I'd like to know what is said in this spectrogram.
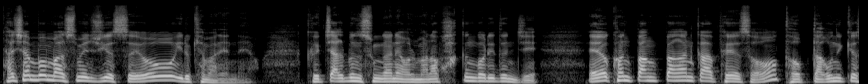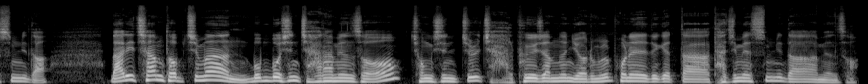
다시 한번 말씀해 주시겠어요? 이렇게 말했네요. 그 짧은 순간에 얼마나 화끈거리든지 에어컨 빵빵한 카페에서 덥다고 느꼈습니다. 날이 참 덥지만 몸보신 잘하면서 정신줄 잘 부여잡는 여름을 보내야 되겠다 다짐했습니다 하면서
